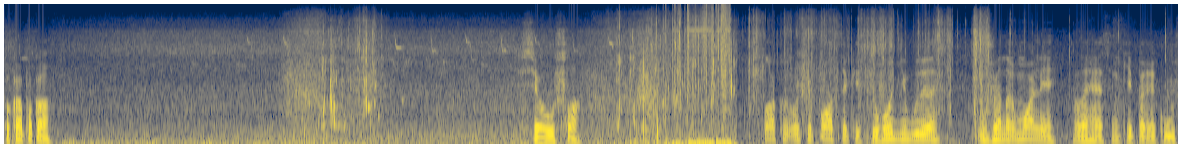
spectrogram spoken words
Пока-пока. Все, ушла. Так, коротше, пацики, сьогодні буде вже нормальний легесенький перекус.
